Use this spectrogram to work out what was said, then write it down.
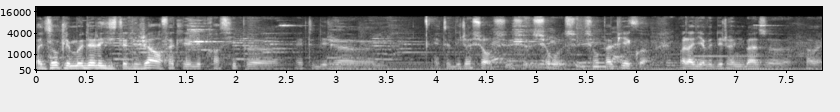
bah, disons que les modèles existaient déjà, en fait, les, les principes étaient déjà, sur, sur, sur, sur- sur papier. Quoi. Voilà, il y avait déjà une base. euh, ouais.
